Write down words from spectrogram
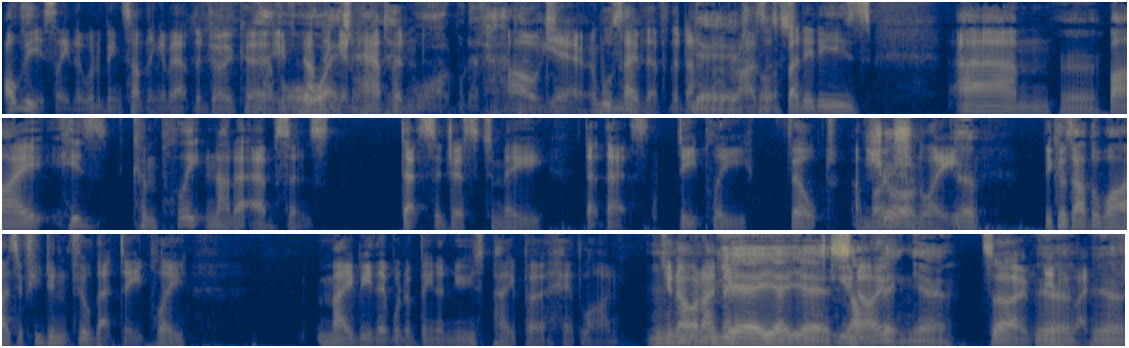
Obviously, there would have been something about the Joker Yeah, if nothing had happened. what would have happened? Oh yeah, and we'll Mm. save that for the Dark Yeah, Knight yeah, of Rises. But it is um, Yeah. by his complete and utter absence that suggests to me that that's deeply felt Sure, emotionally. yeah. Because otherwise, if you didn't feel that deeply, maybe there would have been a newspaper headline. Do you know what I Mm, mean? yeah, yeah, yeah, You know? something, yeah. So Yeah, anyway, yeah.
